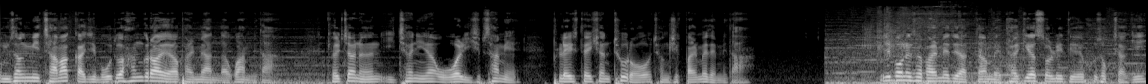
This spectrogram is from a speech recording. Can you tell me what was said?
음성 및 자막까지 모두 한글화하여 발매한다고 합니다. 결전은 2002년 5월 23일 플레이스테이션 2로 정식 발매됩니다. 일본에서 발매되었던 메탈 기어 솔리드의 후속작이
